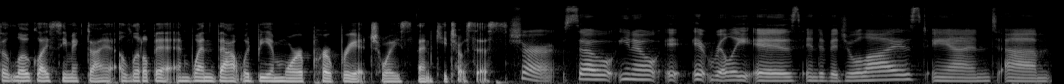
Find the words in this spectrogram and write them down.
the low glycemic diet a little bit and when that would be a more appropriate choice than ketosis. Sure. So, you know, it, it really is individualized. And um,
